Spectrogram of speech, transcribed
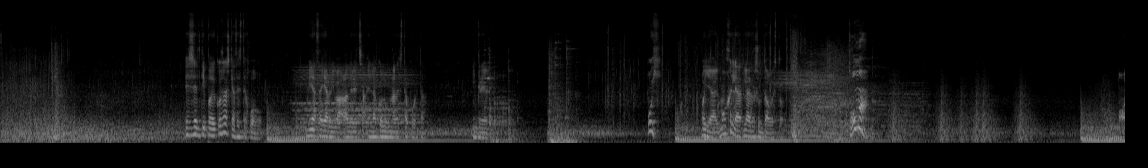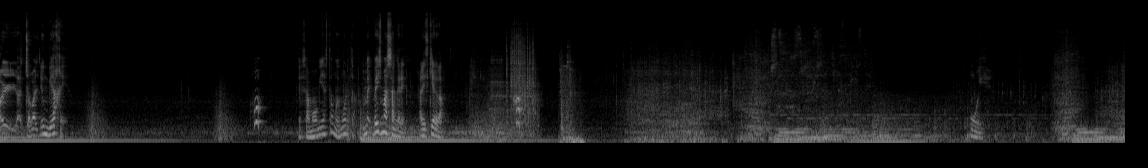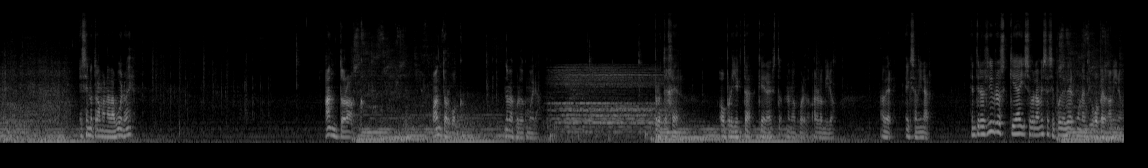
Ese es el tipo de cosas que hace este juego. Mirad ahí arriba, a la derecha, en la columna de esta puerta. Increíble. ¡Uy! Oye, al monje le ha, resultado esto. ¡Toma! ¡Hola, chaval! De un viaje. ¡Oh! Esa momia está muy muerta. ¿Veis más sangre? A la izquierda. Ese no trama nada bueno, ¿eh? Antorok. O Antorbok. No me acuerdo cómo era. Proteger. O proyectar. ¿Qué era esto? No me acuerdo. Ahora lo miro. A ver, examinar. Entre los libros que hay sobre la mesa se puede ver un antiguo pergamino.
